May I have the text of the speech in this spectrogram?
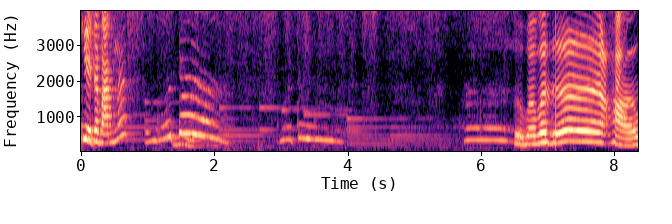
কি এটা বাঘ না ও বাবা গো হাউ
